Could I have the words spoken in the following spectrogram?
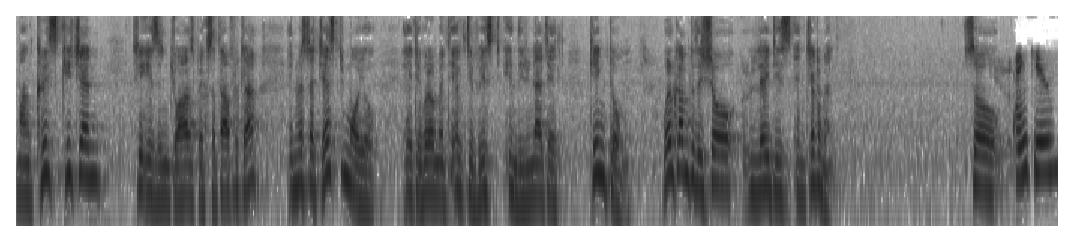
Mankris Kitchen, she is in Johannesburg, South Africa, and Mr. Jest Moyo, a development activist in the United Kingdom. Welcome to the show, ladies and gentlemen. So, thank you.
